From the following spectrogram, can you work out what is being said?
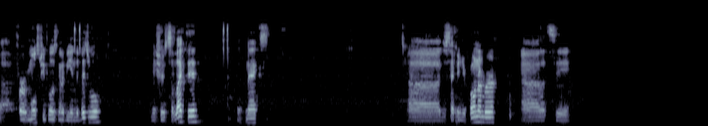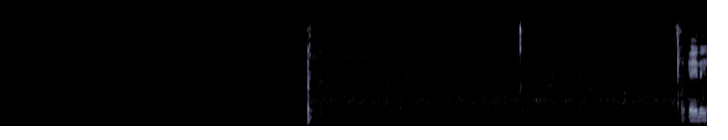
uh, for most people is going to be individual. Make sure it's selected. Click next. Uh, just type in your phone number. Uh, let's see. Okay, then you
